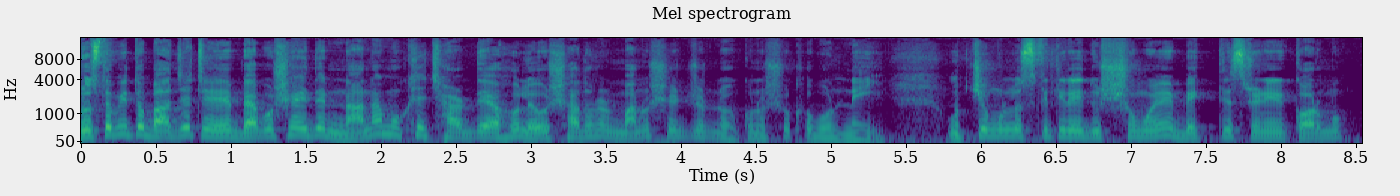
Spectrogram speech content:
প্রস্তাবিত বাজেটে ব্যবসায়ীদের নানা মুখে ছাড় দেওয়া হলেও সাধারণ মানুষের জন্য কোনো সুখবর নেই। উচ্চ মূল্যস্ফীতির এই দুঃসময়ে ব্যক্তি শ্রেণির করমুক্ত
